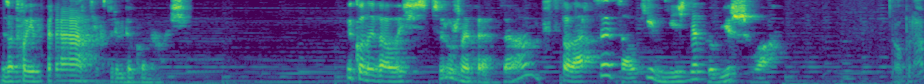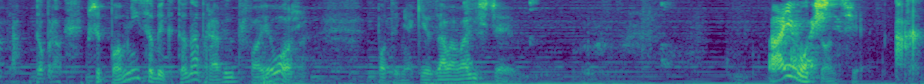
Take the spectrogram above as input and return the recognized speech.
za twoje prace, których dokonałeś. Wykonywałeś różne prace, a w stolarce całkiem nieźle tobie szła. To prawda, to prawda. Przypomnij sobie, kto naprawił twoje łoże. Po tym, jak je załamaliście, A i właśnie. się. Ach,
